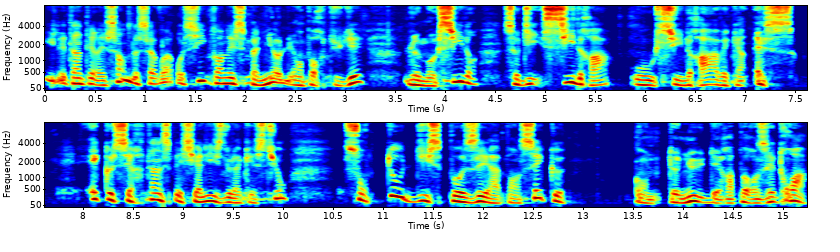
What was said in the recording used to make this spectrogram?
Il est intéressant de savoir aussi qu'en espagnol et en portugais, le mot cidre se dit cidra ou cidra avec un S, et que certains spécialistes de la question sont tout disposés à penser que, compte tenu des rapports étroits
